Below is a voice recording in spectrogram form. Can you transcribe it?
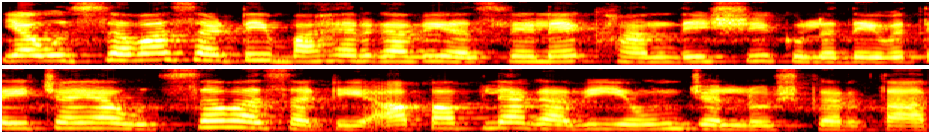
या उत्सवासाठी बाहेरगावी असलेले खानदेशी कुलदेवतेच्या या उत्सवासाठी आपापल्या गावी येऊन जल्लोष करतात.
